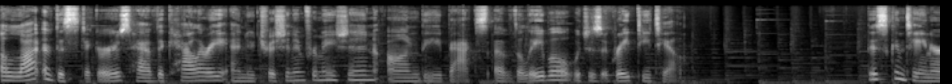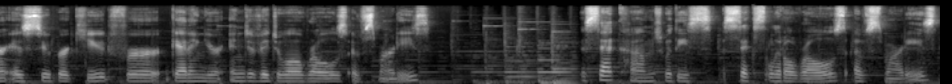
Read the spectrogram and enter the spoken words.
A lot of the stickers have the calorie and nutrition information on the backs of the label, which is a great detail. This container is super cute for getting your individual rolls of Smarties. The set comes with these six little rolls of Smarties.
